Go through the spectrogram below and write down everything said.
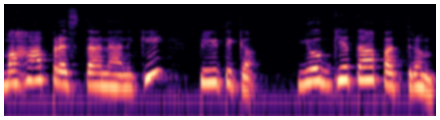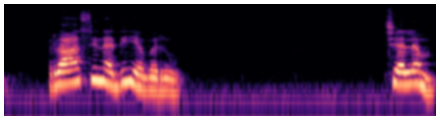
మహాప్రస్థానానికి పీఠిక యోగ్యతా పత్రం రాసినది ఎవరు? చలం.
